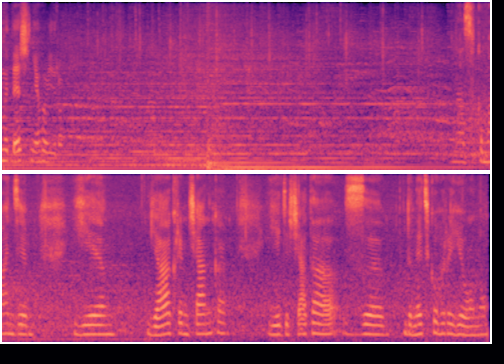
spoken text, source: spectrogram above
ми теж в нього віримо. У нас в команді є я, кримчанка, є дівчата з Донецького регіону,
